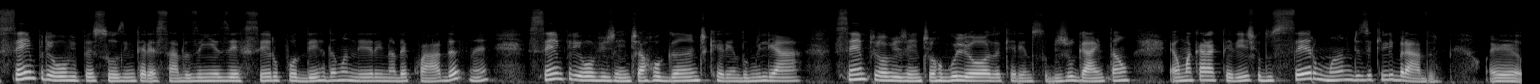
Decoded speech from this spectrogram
sempre houve pessoas interessadas em exercer o poder da maneira inadequada, né? Sempre houve gente arrogante querendo humilhar, sempre houve gente orgulhosa querendo subjugar. Então, é uma característica do ser humano desequilibrado. É,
